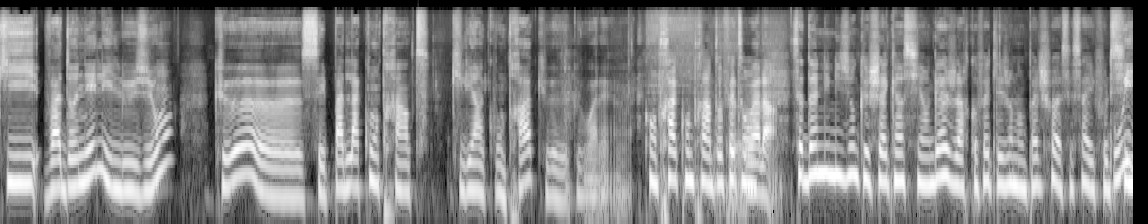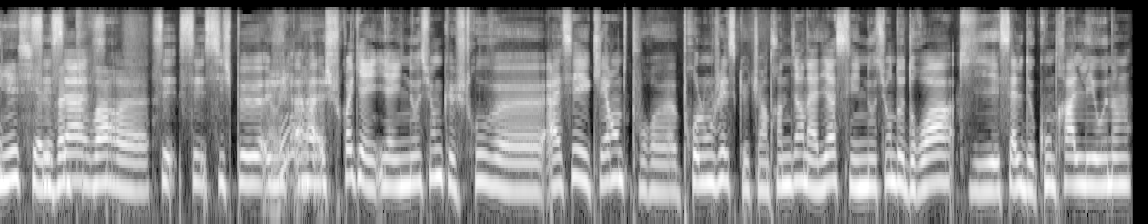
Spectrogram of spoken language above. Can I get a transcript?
qui va donner l'illusion que euh, c'est pas de la contrainte. qu'il y ait un contrat que, voilà. Contrat, contrainte. En fait, voilà. ça donne l'illusion que chacun s'y engage, alors qu'en fait, les gens n'ont pas le choix. C'est ça, il faut le signer si elles veulent pouvoir. Euh, si je peux, ah je, crois qu'il y, a une notion que je trouve euh, assez éclairante pour euh, prolonger ce que tu es en train de dire, Nadia. C'est une notion de droit qui est celle de contrat léonin.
